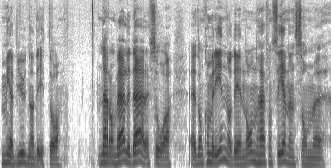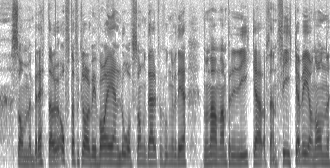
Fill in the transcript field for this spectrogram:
medbjudna dit. Och när de väl är där så eh, de kommer in och det är någon här från scenen som eh, som berättar. Och ofta förklarar vi vad är en lovsång, därför sjunger vi det. Någon annan predikar och sen fikar vi och någon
